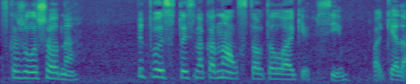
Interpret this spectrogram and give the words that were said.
скажу лише одне. Підписуйтесь на канал, ставте лайки. Всім покеда!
